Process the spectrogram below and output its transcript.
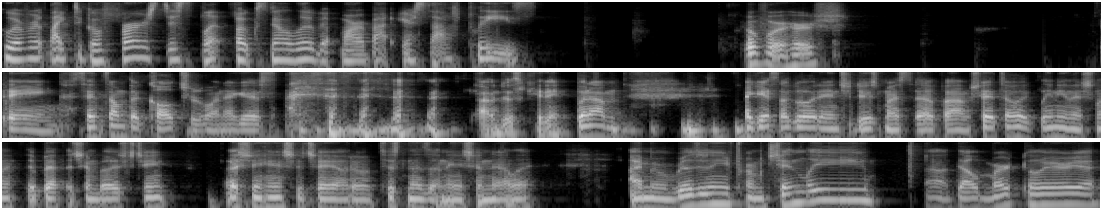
whoever would like to go first just let folks know a little bit more about yourself please. Go for it. Dang, since I'm the cultured one, I guess. I'm just kidding. But um, I guess I'll go ahead and introduce myself. Um, Sheto Glini Nishlan, the Beth Chimbashchin, Ashihin Shicheado, Tisnaza Chanele. I'm originally from Chinle, uh, Del Muerto area,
